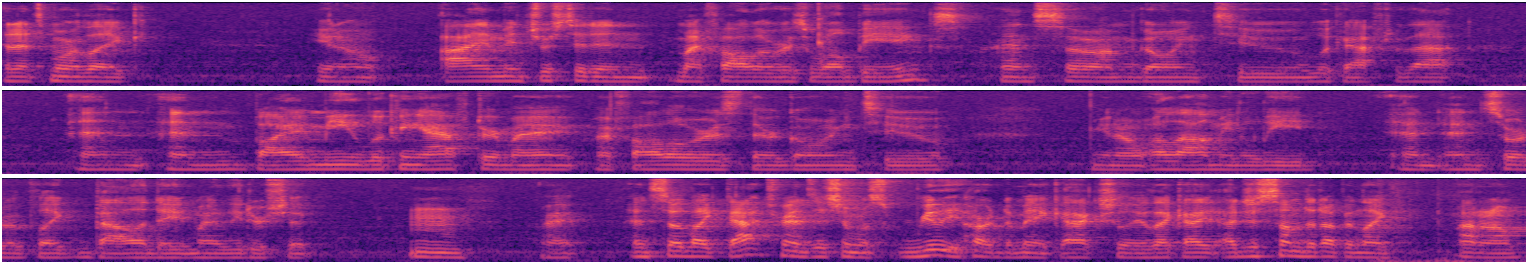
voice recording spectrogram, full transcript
And it's more like, you know, I'm interested in my followers' well beings. And so I'm going to look after that. And, and by me looking after my, my followers, they're going to, you know, allow me to lead and, and sort of like validate my leadership. Mm. right? And so like that transition was really hard to make actually. Like I, I just summed it up in like i don't know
